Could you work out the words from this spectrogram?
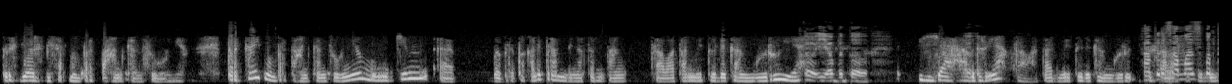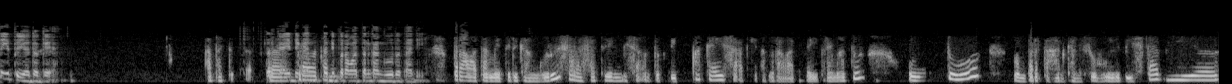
Terus dia harus bisa mempertahankan suhunya. Terkait mempertahankan suhunya, mungkin uh, beberapa kali pernah mendengar tentang perawatan metode kangguru ya. Oh iya betul. Iya betul ya perawatan metode kangguru. Hampir sama seperti itu ya dok ya? Apa tuh? Terkait uh, dengan tadi perawatan kangguru tadi. Perawatan metode kangguru salah satu yang bisa untuk dipakai saat kita merawat bayi prematur untuk mempertahankan suhu lebih stabil,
